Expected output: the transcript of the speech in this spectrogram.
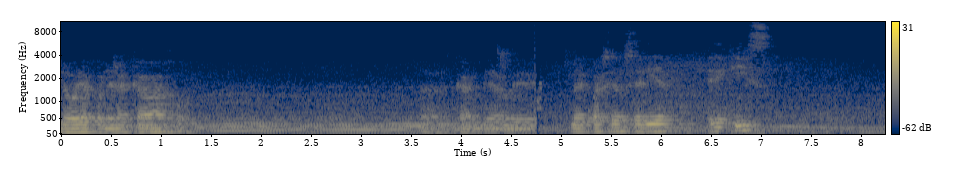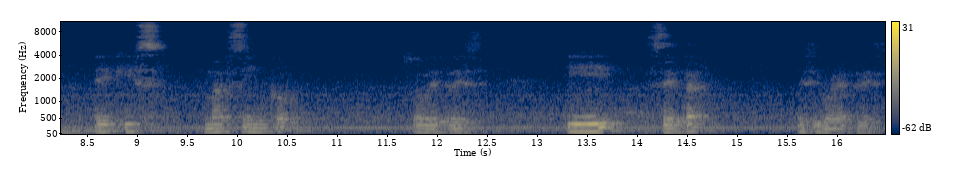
lo voy a poner acá abajo cambiar de la ecuación sería x x más 5 sobre 3 y z es igual a 3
